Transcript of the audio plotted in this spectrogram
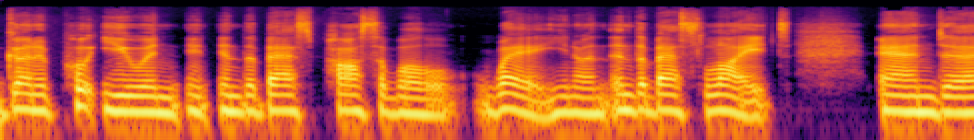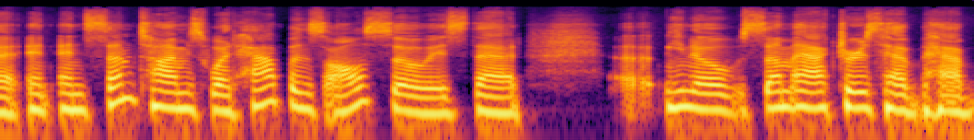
going to put you in, in, in, the best possible way, you know, in, in the best light. And, uh, and, and sometimes what happens also is that, uh, you know, some actors have, have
